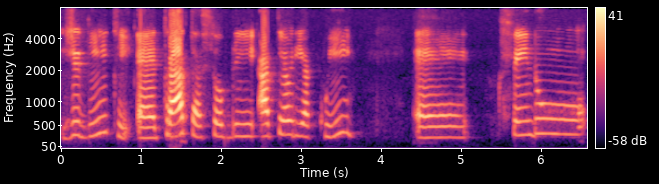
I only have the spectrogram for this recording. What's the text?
Judith é, trata sobre a teoria queer é, sendo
